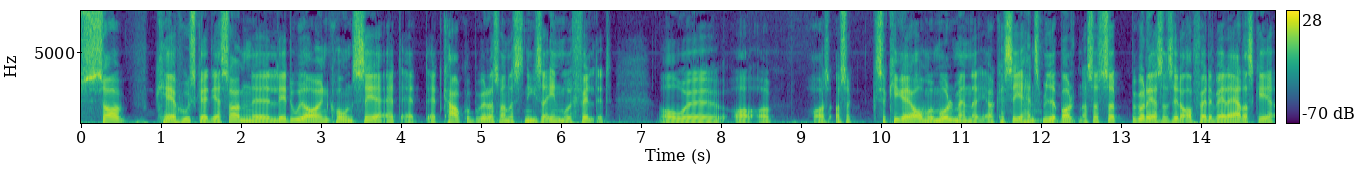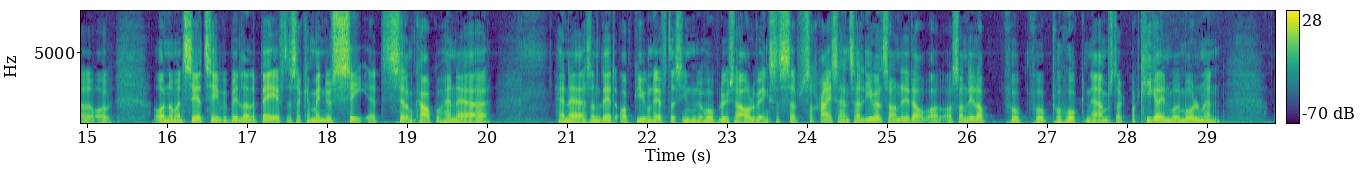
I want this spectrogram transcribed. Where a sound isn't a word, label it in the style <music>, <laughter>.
så kan jeg huske, at jeg sådan øh, lidt ud af øjenkrogen ser, at, at, at Kauko begynder sådan at snige sig ind mod feltet. Og, øh, og, og, og, og så, så kigger jeg over mod målmanden og kan se, at han smider bolden. Og så, så begynder jeg sådan set at opfatte, hvad der er, der sker. Og, og når man ser tv-billederne bagefter, så kan man jo se, at selvom Kauko han er, han er sådan let opgiven efter sin håbløse aflevering, så, så, så rejser han sig alligevel sådan lidt op, og, og sådan lidt op på, på, på hug nærmest, og, og kigger ind mod målmanden.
